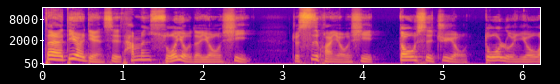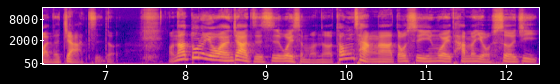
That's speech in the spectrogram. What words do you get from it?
再来，第二点是他们所有的游戏，就四款游戏都是具有多轮游玩的价值的。哦，那多轮游玩的价值是为什么呢？通常啊，都是因为他们有设计。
